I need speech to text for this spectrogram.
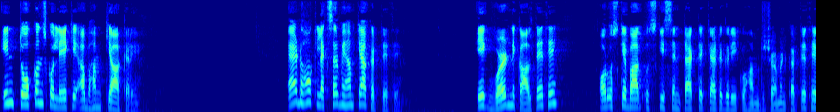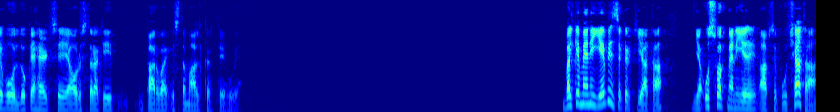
ان ٹوکنس کو لے کے اب ہم کیا کریں؟ ایڈ ہاک لیکچر میں ہم کیا کرتے تھے؟ ایک ورڈ نکالتے تھے۔ اور اس کے بعد اس کی سینٹیکٹک کیٹیگری کو ہم ڈٹرمن کرتے تھے، وہ لک ہیڈ سے اور اس طرح کی کاروائی استعمال کرتے ہوئے۔ بلکہ میں نے یہ بھی ذکر کیا تھا، یا اس وقت میں نے یہ آپ سے پوچھا تھا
